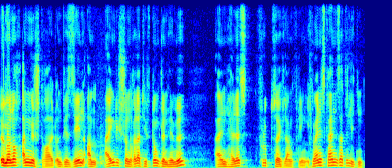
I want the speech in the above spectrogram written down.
immer noch angestrahlt. Und wir sehen am eigentlich schon relativ dunklen Himmel ein helles Flugzeug langfliegen. Ich meine jetzt keinen Satelliten.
